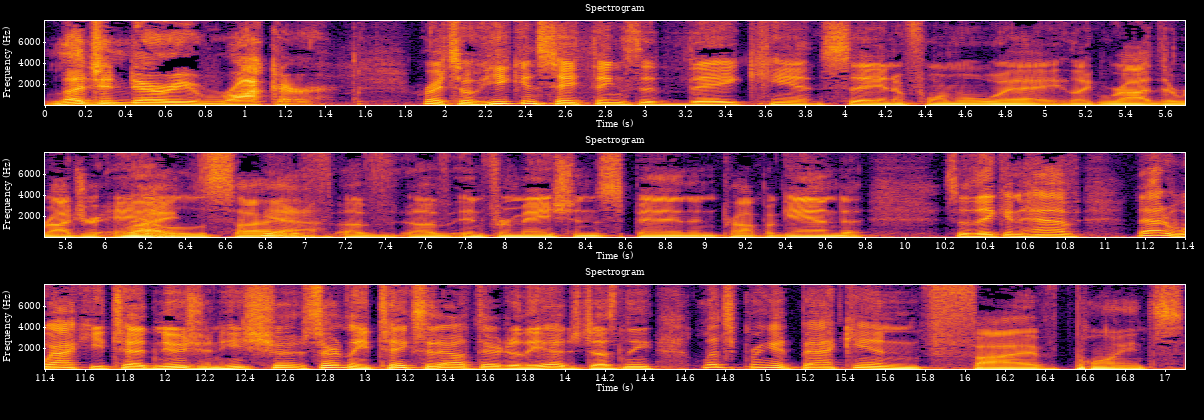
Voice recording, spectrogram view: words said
legendary rocker. Right, so he can say things that they can't say in a formal way, like Rod, the Roger Right. Ailes side Yeah. of, of, of information spin and propaganda. So they can have that wacky Ted Nugent. He sure, certainly takes it out there to the edge, doesn't he? Let's bring it back in five points,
